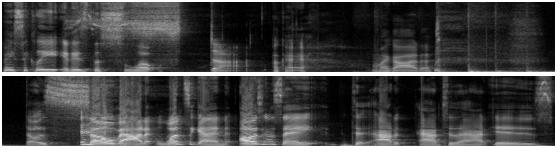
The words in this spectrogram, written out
basically, it is the slow. Stop. Okay. Oh my God. that was so bad. Once again, I was going to say to add, add to that is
